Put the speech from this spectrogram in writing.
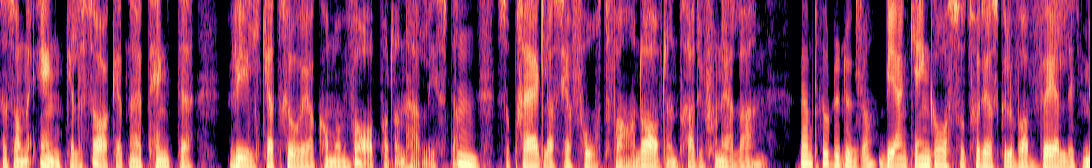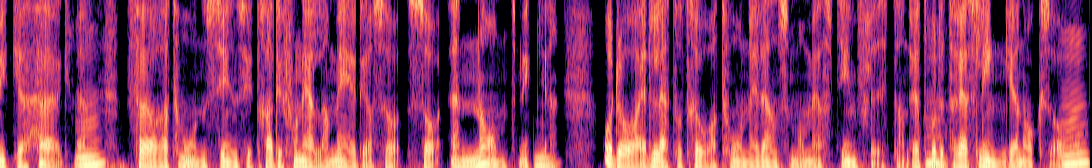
en sån enkel sak att när jag tänkte vilka tror jag kommer vara på den här listan, mm. så präglas jag fortfarande av den traditionella mm. Vem trodde du då? Bianca Ingrosso trodde jag skulle vara väldigt mycket högre mm. för att hon mm. syns i traditionella medier så, så enormt mycket. Mm. Och då är det lätt att tro att hon är den som har mest inflytande. Jag trodde mm. Therese Lindgren också mm.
